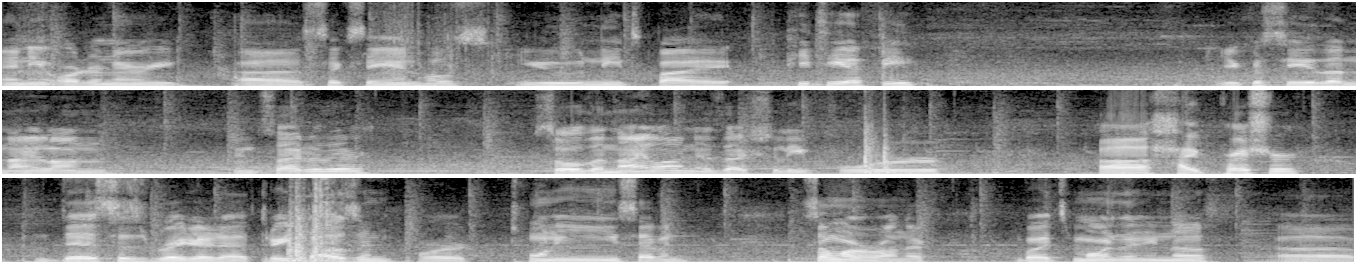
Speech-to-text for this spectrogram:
any ordinary uh, 6AN hose. You need to buy PTFE. You can see the nylon inside of there. So the nylon is actually for uh, high pressure. This is rated at 3000 or 27 somewhere around there but it's more than enough uh,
